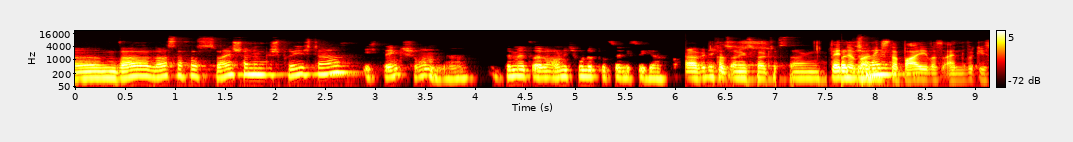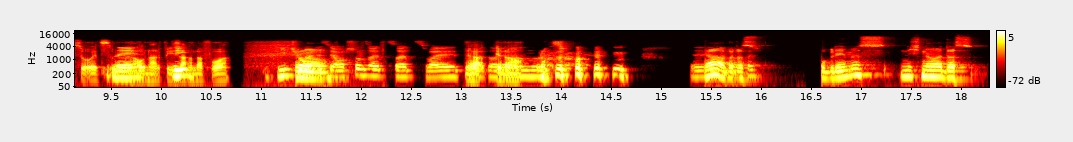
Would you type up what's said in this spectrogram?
Ähm, war Last of Us 2 schon im Gespräch da? Ich denke schon, ja. Bin mir jetzt aber auch nicht hundertprozentig sicher. Ah, will ich jetzt also, auch nichts Falsches sagen. Wenn, da war nichts dabei, was einen wirklich so jetzt nee, umgehauen hat, wie die, die Sachen davor. Detroit genau. ist ja auch schon seit, seit zwei, zwei ja, drei genau. Jahren oder so. ja, aber das Problem ist nicht nur, dass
